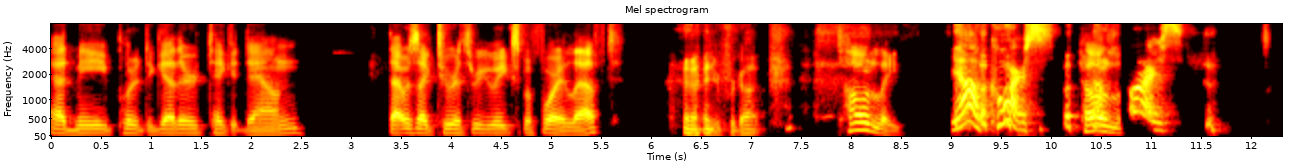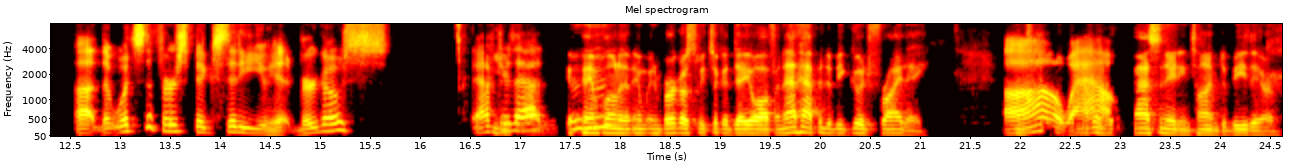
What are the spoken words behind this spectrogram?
had me put it together, take it down. That was like two or three weeks before I left. you forgot. Totally. Yeah, of course. Totally. Of course. Uh, the, what's the first big city you hit? Burgos. After that, Mhm. Pamplona and in Burgos, we took a day off, and that happened to be Good Friday. oh That wow, fascinating time to be there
